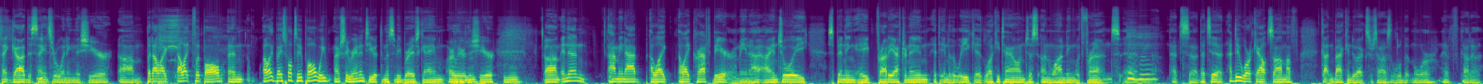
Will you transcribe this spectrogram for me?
Thank God the Saints are winning this year. Um, but I like I like football and I like baseball too, Paul. We actually ran into you at the Mississippi Braves game earlier this year. Um, and then I mean I, I like I like craft beer. I mean I, I enjoy spending a Friday afternoon at the end of the week at Lucky Town just unwinding with friends and that's uh, that's it. I do work out some. I've gotten back into exercise a little bit more. Have got a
